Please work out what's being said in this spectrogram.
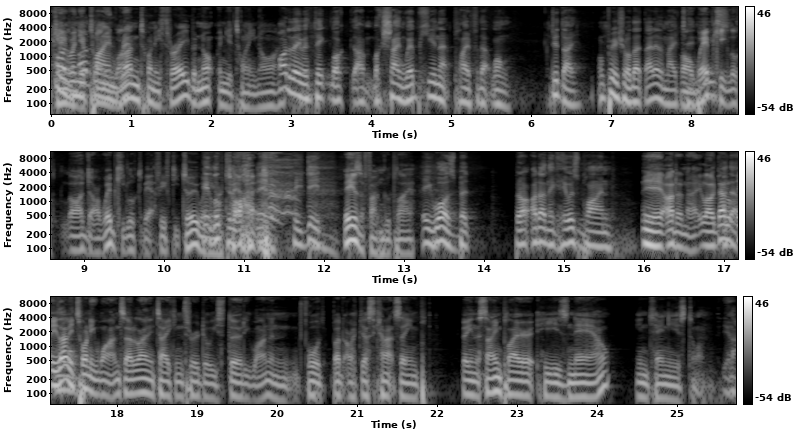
Particularly can when you're playing 21, 23, but not when you're 29. I don't even think like um, like Shane Webcke and that played for that long, did they? I'm pretty sure that they never made Well, 10 Webcke years. looked. Oh, no, Webcke looked about fifty-two when He he, looked about retired. yeah, he did. he was a fun good player. He was, but but I don't think he was playing. Yeah, I don't know. Like that, that he's only twenty-one, so it'll only take him through to he's thirty-one and forward. But I just can't see him being the same player he is now in ten years' time. yeah,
